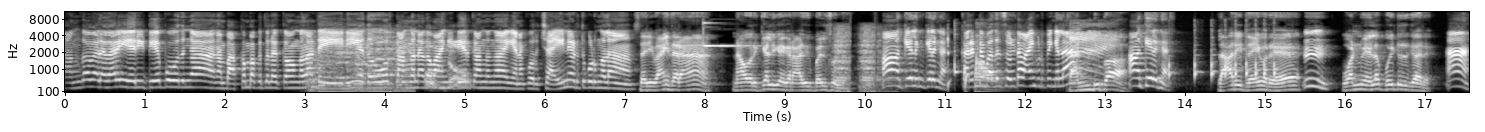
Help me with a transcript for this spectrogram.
தங்க விலை வேற ஏறிட்டே போகுதுங்க. நம்ம அக்கம் பக்கத்துல இருக்கவங்கலாம் டெய்லி ஏதோ ஒரு தங்க நகை வாங்கிட்டே இருக்காங்கங்க. எனக்கு ஒரு செயின் எடுத்து கொடுங்களேன். சரி வாங்கி தரேன். நான் ஒரு கேள்வி கேட்குறேன் அதுக்கு பதில் சொல்லு. ஆ கேளுங்க கேளுங்க. கரெக்டா பதில் சொல்லிட்டா வாங்கி கொடுப்பீங்களா? கண்டிப்பா. ஆ கேளுங்க. லாரி டிரைவரு ம். ஒன் வேல போயிட்டு இருக்காரு. ஆ.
